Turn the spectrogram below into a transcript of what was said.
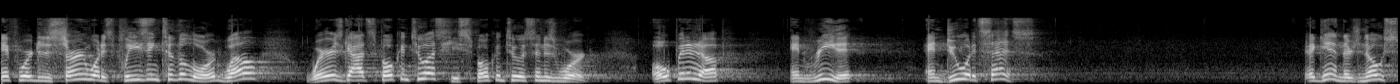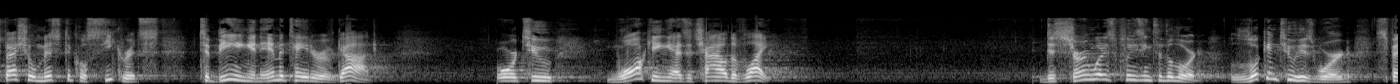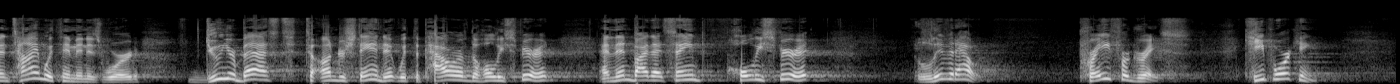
If we're to discern what is pleasing to the Lord, well, where has God spoken to us? He's spoken to us in His Word. Open it up and read it and do what it says. Again, there's no special mystical secrets to being an imitator of God or to walking as a child of light. Discern what is pleasing to the Lord. Look into His Word. Spend time with Him in His Word. Do your best to understand it with the power of the Holy Spirit. And then, by that same Holy Spirit, live it out. Pray for grace. Keep working.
